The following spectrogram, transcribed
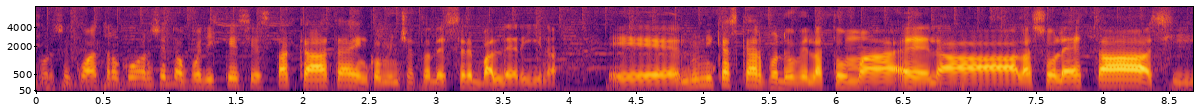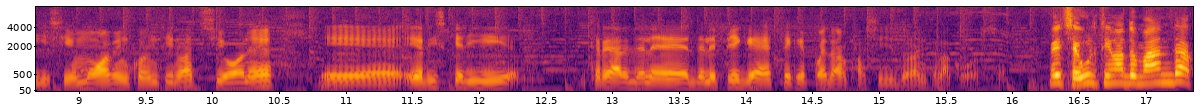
forse quattro corse dopodiché si è staccata e ha incominciato ad essere ballerina. L'unica scarpa dove la, eh, la, la soletta si, si muove in continuazione e, e rischia di creare delle, delle, pieghette che poi danno fastidio durante la corsa. Invece ultima domanda,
